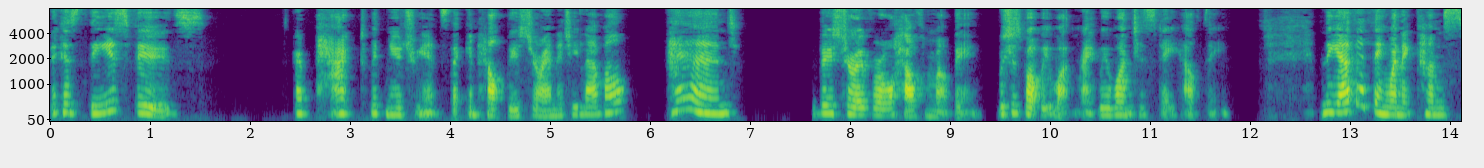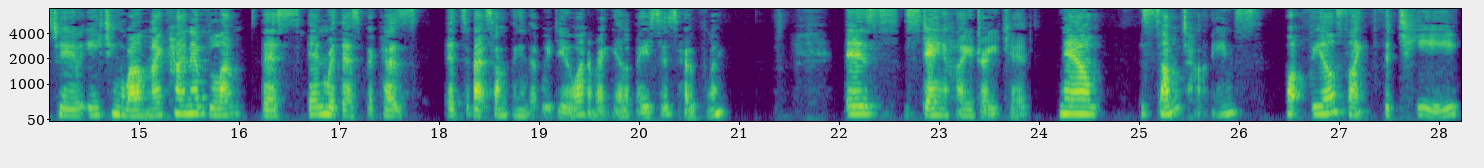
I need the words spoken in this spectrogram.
Because these foods are packed with nutrients that can help boost your energy level and boost your overall health and well-being, which is what we want, right? We want to stay healthy. The other thing when it comes to eating well, and I kind of lump this in with this because it's about something that we do on a regular basis, hopefully, is staying hydrated. Now, sometimes what feels like fatigue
